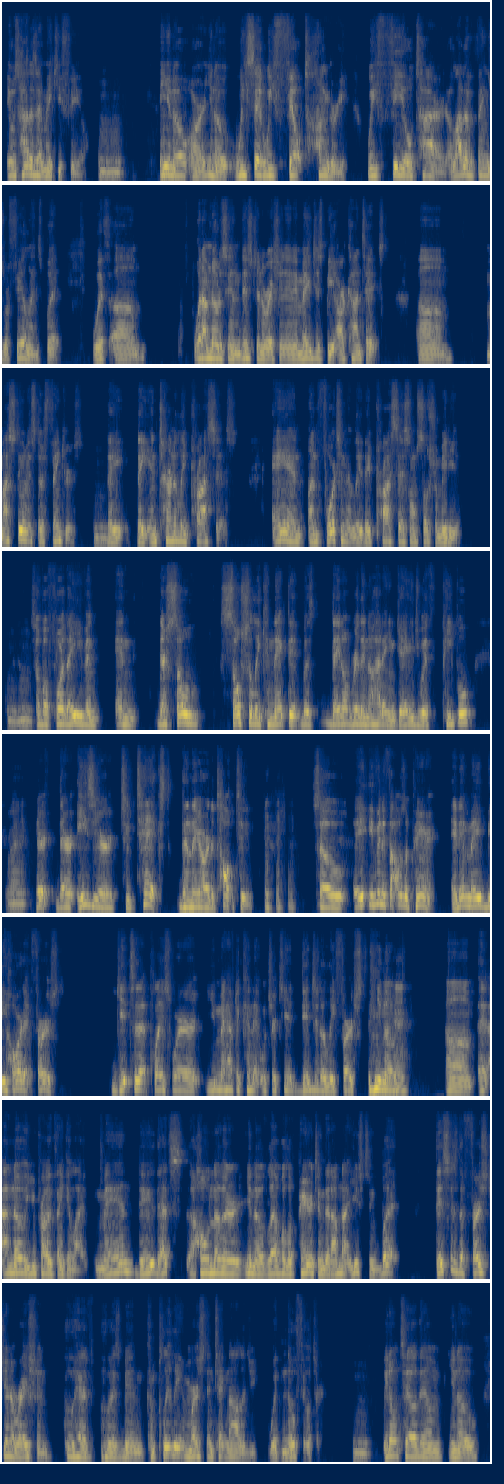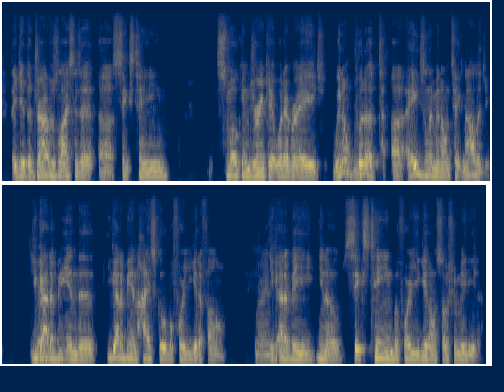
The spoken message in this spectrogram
It was how does that make you feel? Mhm. And, you know, or you know, we said we felt hungry, we feel tired. A lot of the things were feelings, but with um, what I'm noticing in this generation, and it may just be our context. Um, my students, they're thinkers. Mm. They they internally process, and unfortunately, they process on social media. Mhm. So before they even and they're so socially connected, but they don't really know how to engage with people. Right. They're they're easier to text than they are to talk to. so even if I was a parent, and it may be hard at first, get to that place where you may have to connect with your kid digitally first. You know, Okay. Um, and I know you're probably thinking like, man, dude, that's a whole nother, you know, level of parenting that I'm not used to. But this is the first generation who have who has been completely immersed in technology with no filter. Mm. We don't tell them, you know, they get the driver's license at uh, 16, smoke and drink at whatever age. We don't put a, t- a age limit on technology. You Sure. got to be in the you got to be in high school before you get a phone. Right. You got to be, you know, 16 before you get on social media.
